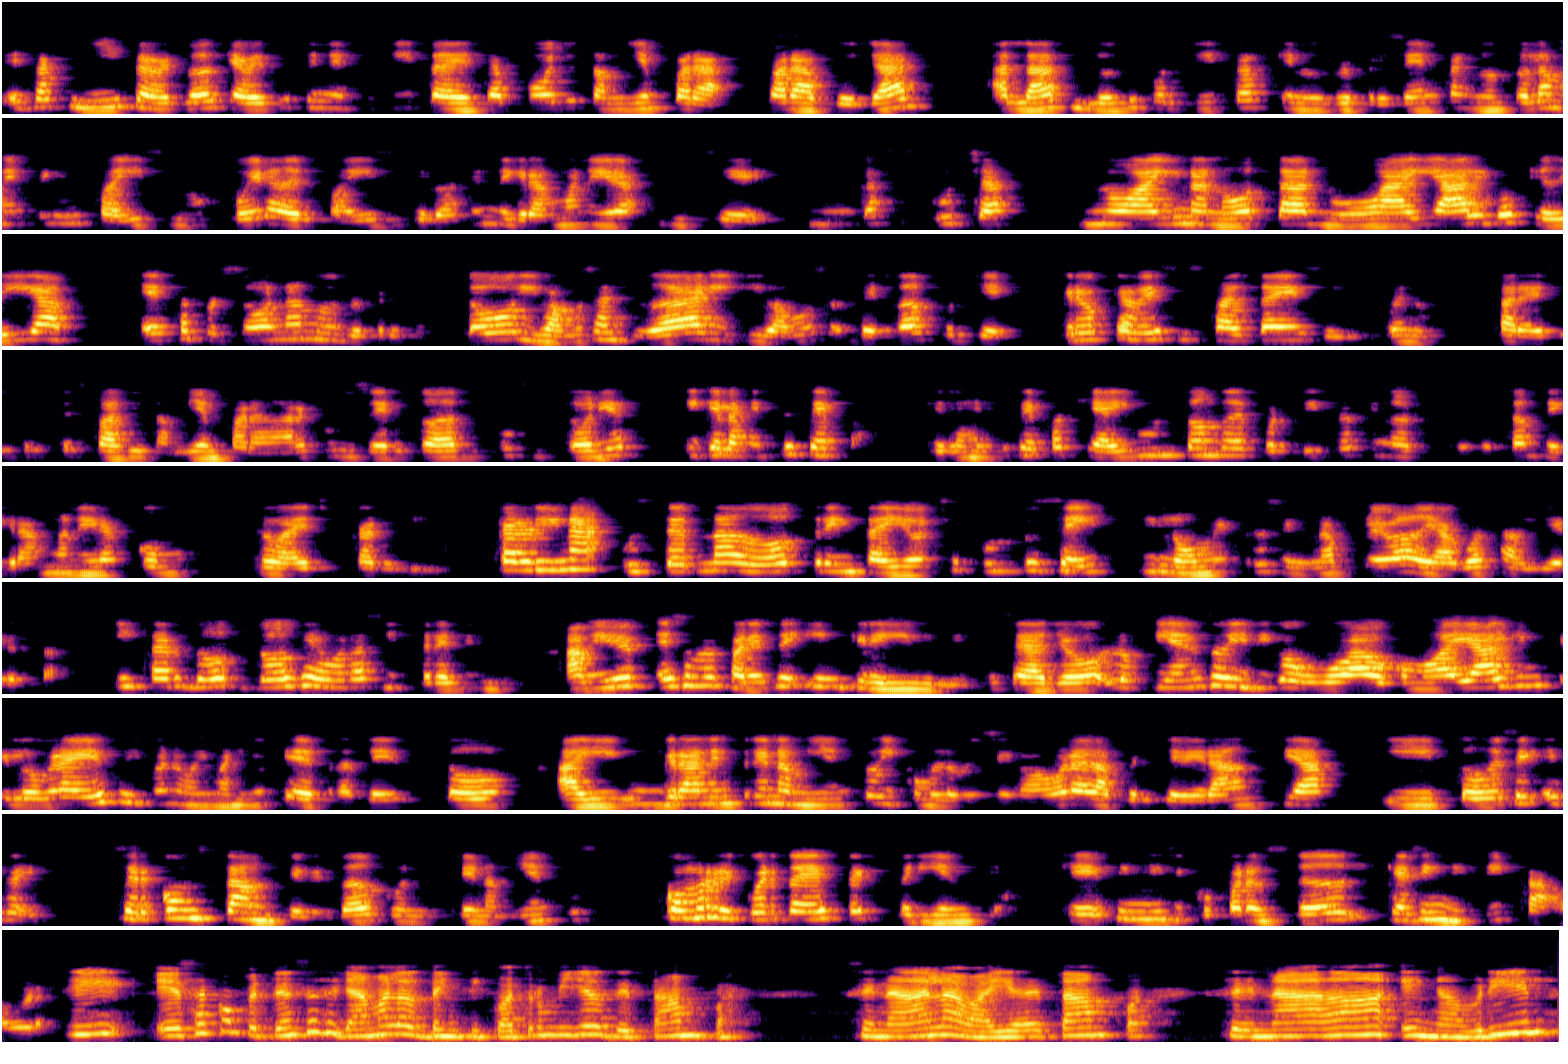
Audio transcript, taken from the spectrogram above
esa quinita, ¿verdad? Que a veces se necesita ese apoyo también para, para apoyar a las y los deportistas que nos representan, no solamente en el país, sino fuera del país, que lo hacen de gran manera y que nunca escucha, no hay una nota, no hay algo que diga, esta persona nos representó y vamos a ayudar y, y vamos a, ¿verdad? Porque creo que a veces falta eso y bueno, para eso es este espacio también, para dar a conocer todas estas historias y que la gente sepa, que la gente sepa que hay un montón de deportistas que nos representan de gran manera como lo ha hecho Carolina. Carolina, usted nadó 38.6 kilómetros en una prueba de aguas abiertas y tardó 12 horas y 13 minutos. A mí eso me parece increíble. O sea, yo lo pienso y digo, wow, como hay alguien que logra eso y bueno, me imagino que detrás de todo hay un gran entrenamiento y como lo mencionó ahora, la perseverancia y todo ese, ese ser constante, ¿verdad? Con entrenamientos. ¿Cómo recuerda esta experiencia? ¿Qué significó para usted? ¿Qué significa ahora? Sí, esa competencia se llama las 24 millas de Tampa. Se nada en la bahía de Tampa. Se nada en abril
